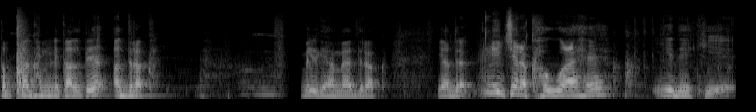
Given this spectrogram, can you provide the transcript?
तब तक हम निकालते हैं अदरक। मिल गया हमें अदरक। ये अदरक नीचे रखा हुआ है। ये देखिए।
